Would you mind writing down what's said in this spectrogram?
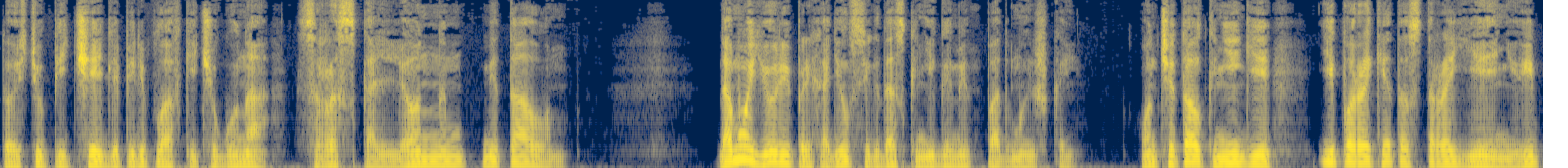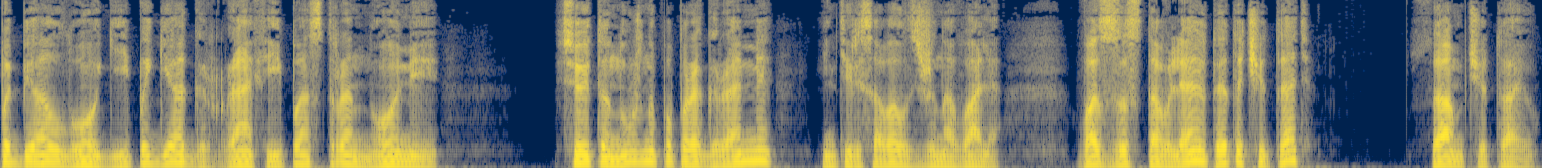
то есть у печей для переплавки чугуна, с раскаленным металлом. Домой Юрий приходил всегда с книгами под мышкой. Он читал книги и по ракетостроению, и по биологии, и по географии, и по астрономии. Все это нужно по программе, интересовалась жена Валя. Вас заставляют это читать? Сам читаю.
